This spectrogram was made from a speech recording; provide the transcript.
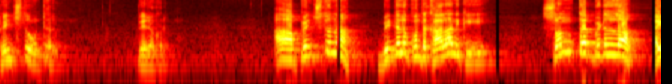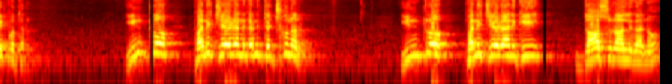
పెంచుతూ ఉంటారు వేరొకరు. ఆ పెంచుతున్న బిడ్డలు కొంతకాలానికి సొంత బిడ్డల్లా అయిపోతారు. ఇంట్లో పని చేయడానికని తెచ్చుకున్నారు. ఇంట్లో పని చేయడానికి దాసురాలుగానో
